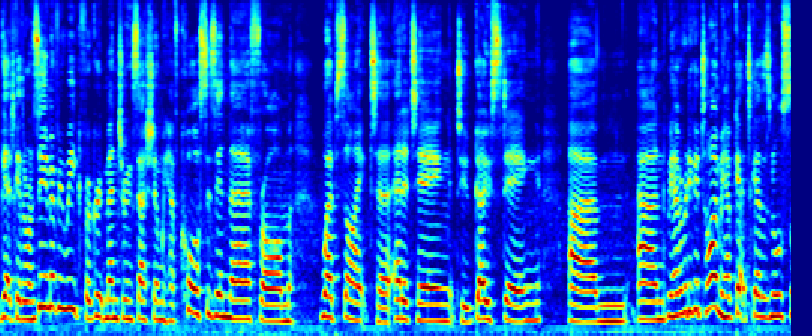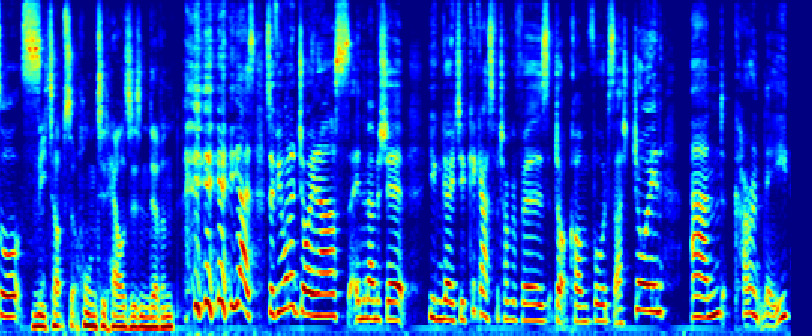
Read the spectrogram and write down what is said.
get together on Zoom every week for a group mentoring session. We have courses in there from website to editing to ghosting. Um, and we have a really good time. We have get togethers and all sorts. Meetups at haunted houses in Devon. yes. So if you want to join us in the membership, you can go to kickassphotographers.com forward slash join. And currently,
